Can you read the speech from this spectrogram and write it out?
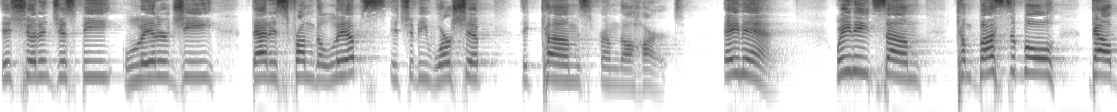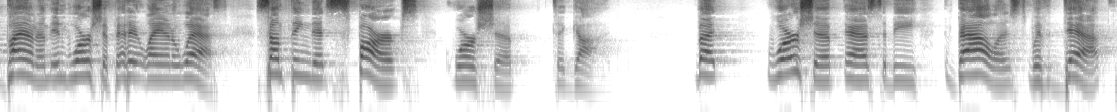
It shouldn't just be liturgy that is from the lips. It should be worship that comes from the heart. Amen. We need some combustible galbanum in worship at Atlanta West. Something that sparks worship to God. But worship has to be balanced with depth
